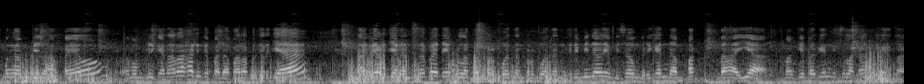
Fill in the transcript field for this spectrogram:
mengambil apel, memberikan arahan kepada para pekerja agar jangan sampai ada yang melakukan perbuatan-perbuatan kriminal yang bisa memberikan dampak bahaya, mengakibatkan kecelakaan kereta.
